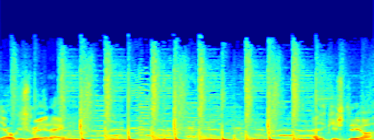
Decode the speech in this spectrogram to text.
jó kis méreg. Egy kis tia.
